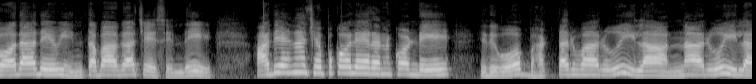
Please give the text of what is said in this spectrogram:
గోదాదేవి ఇంత బాగా చేసింది. అదేనా చెప్పుకోలేరనుకోండి. ఇదిగో భట్టర్ వారు ఇలా అన్నారు ఇలా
